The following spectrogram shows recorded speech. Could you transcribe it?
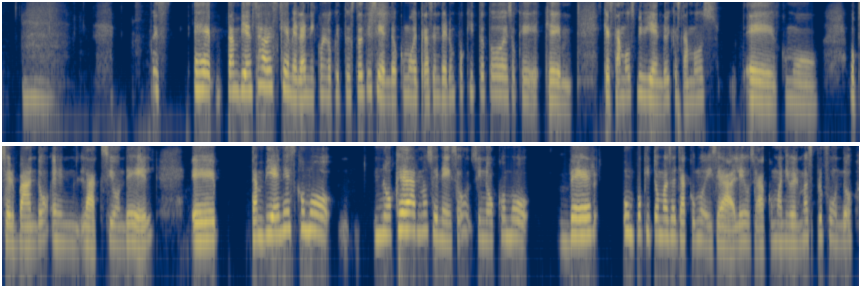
Pues eh, también sabes que, Melanie, con lo que tú estás diciendo, como de trascender un poquito todo eso que, que, estamos viviendo y que estamos eh, como observando en la acción de él, eh, también es como no quedarnos en eso, sino como ver un poquito más allá, como dice Ale, o sea, como a nivel más profundo,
